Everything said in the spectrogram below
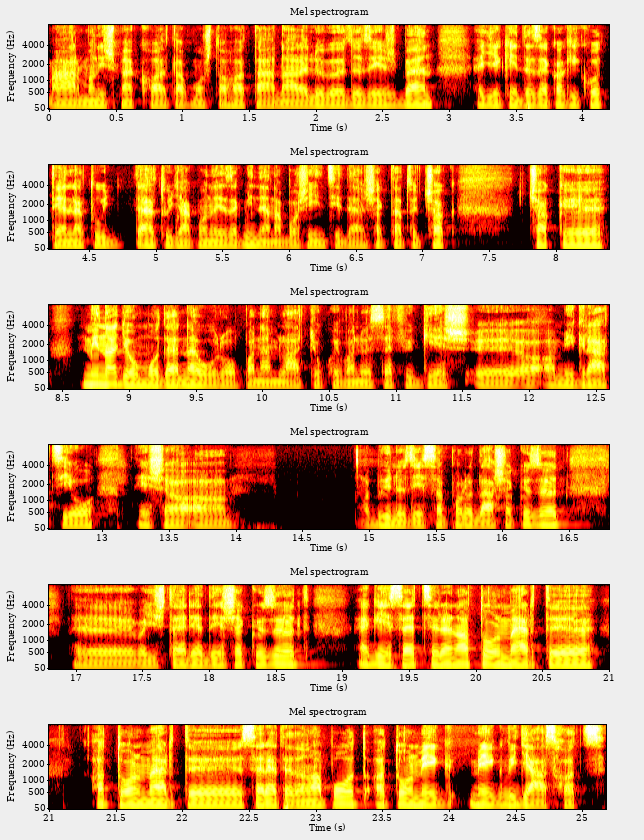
hárman is meghaltak most a határnál a lövöldözésben. Egyébként ezek, akik ott tényleg tud, el tudják mondani, hogy ezek mindennapos incidensek, tehát hogy csak, csak mi nagyon modern Európa nem látjuk, hogy van összefüggés a migráció és a, a, a bűnözés szaporodása között, vagyis terjedése között. Egész egyszerűen attól, mert attól, mert szereted a napot, attól még, még vigyázhatsz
